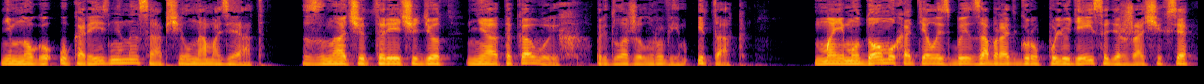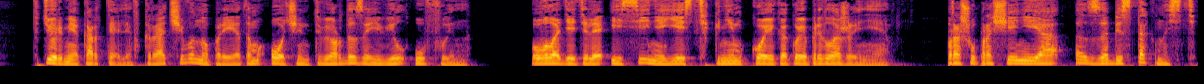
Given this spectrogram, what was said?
немного укоризненно сообщил нам азиат. Значит, речь идет не о таковых, предложил Рувим. Итак, моему дому хотелось бы забрать группу людей, содержащихся в тюрьме картеля, вкратчиво, но при этом очень твердо заявил Уфын. У владетеля Исиня есть к ним кое-какое предложение. Прошу прощения за бестактность,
